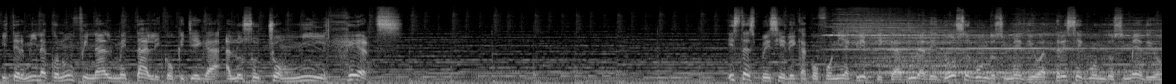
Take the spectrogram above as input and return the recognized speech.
y termina con un final metálico que llega a los 8000 Hz. Esta especie de cacofonía críptica dura de 2 segundos y medio a 3 segundos y medio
